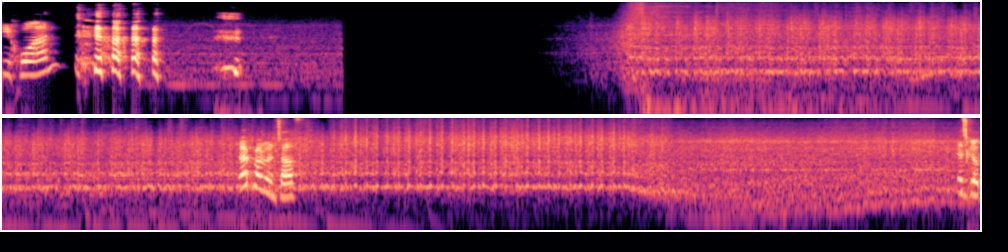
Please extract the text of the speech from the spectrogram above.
P1. problem, tough. Let's go.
